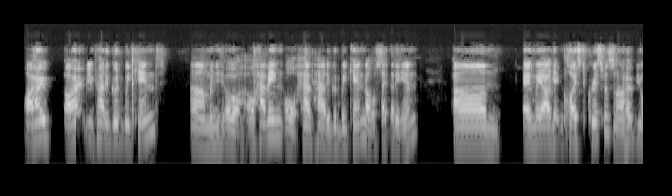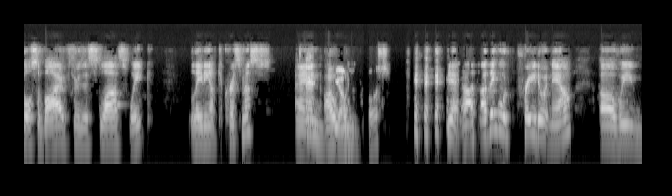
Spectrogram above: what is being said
I hope I hope you've had a good weekend. Um, when you or, or having or have had a good weekend. I will say that again. Um, and we are getting close to Christmas, and I hope you all survive through this last week leading up to Christmas. And, and I beyond, would, of course. yeah, I, I think we'll pre-do it now. Uh, we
